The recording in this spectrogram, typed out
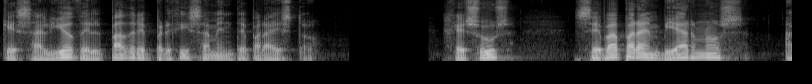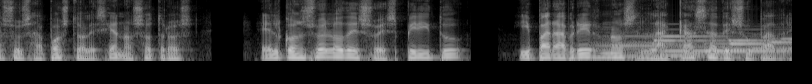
que salió del Padre precisamente para esto. Jesús se va para enviarnos, a sus apóstoles y a nosotros, el consuelo de su Espíritu y para abrirnos la casa de su Padre.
